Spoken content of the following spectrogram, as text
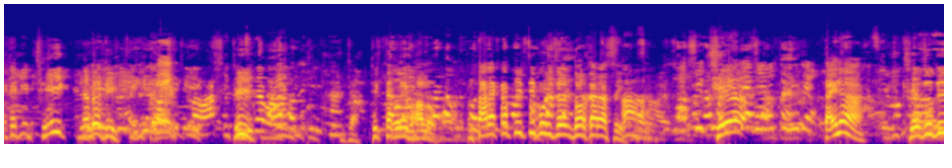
এটা কি ঠিক না ঠিক। ঠিক। ঠিক। থাকলে ভালো। তার একটা পিতৃ পরিচয়ের দরকার আছে। সে তাই না? সে যদি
